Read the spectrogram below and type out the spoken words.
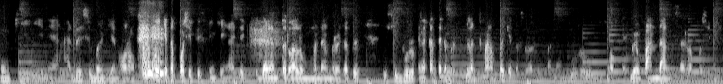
mungkin ya ada sebagian orang. Oke kita positif thinking aja gitu. Jangan terlalu memandang mereka tuh isi buruknya kan tadi mereka bilang kenapa kita selalu pandang buruk? Gitu. oke gue pandang secara positif.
